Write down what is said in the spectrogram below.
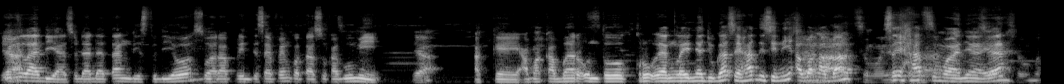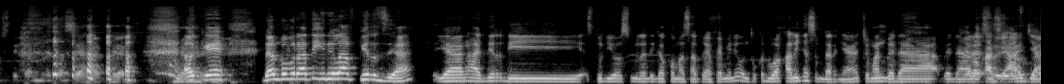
ya. inilah dia sudah datang di studio Suara Perintis FM Kota Sukabumi. Ya. Oke, apa kabar untuk kru yang lainnya juga sehat di sini, abang-abang? Sehat, sehat semuanya ya. memastikan mereka sehat ya. Oke, dan pemerhati inilah Firza yang hadir di studio 93,1 FM ini untuk kedua kalinya sebenarnya, cuman beda beda, beda lokasi studio, aja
